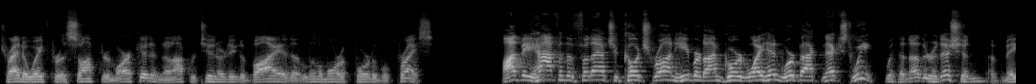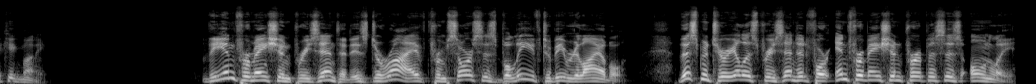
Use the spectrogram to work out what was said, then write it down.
try to wait for a softer market and an opportunity to buy at a little more affordable price. On behalf of the financial coach Ron Hebert, I'm Gord Whitehead. We're back next week with another edition of Making Money. The information presented is derived from sources believed to be reliable. This material is presented for information purposes only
